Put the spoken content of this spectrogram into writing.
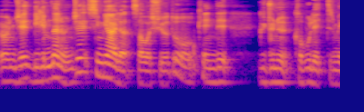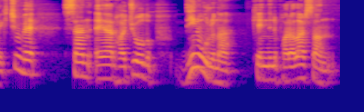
önce bilimden önce simyayla savaşıyordu. O kendi gücünü kabul ettirmek için ve sen eğer hacı olup din uğruna kendini paralarsan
